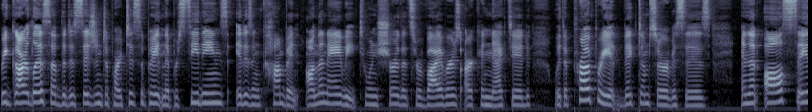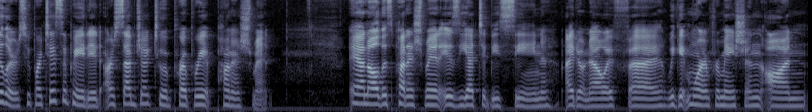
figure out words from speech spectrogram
Regardless of the decision to participate in the proceedings, it is incumbent on the Navy to ensure that survivors are connected with appropriate victim services and that all sailors who participated are subject to appropriate punishment. And all this punishment is yet to be seen. I don't know if uh, we get more information on,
